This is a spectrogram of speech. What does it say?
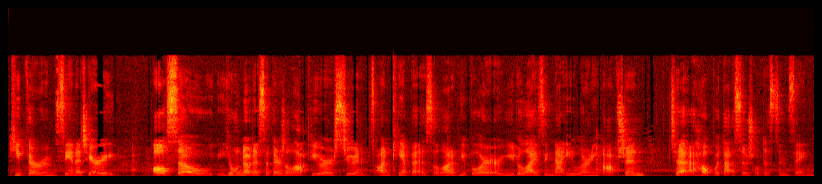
keep their rooms sanitary. Also, you'll notice that there's a lot fewer students on campus. A lot of people are, are utilizing that e learning option to help with that social distancing.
